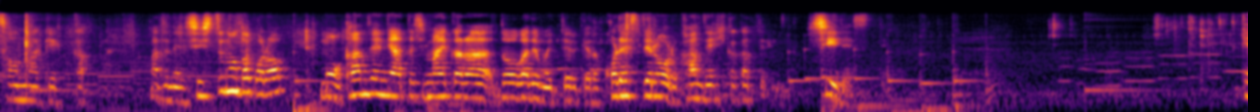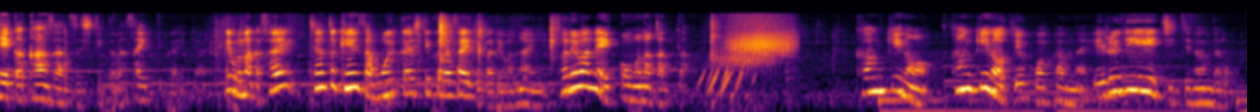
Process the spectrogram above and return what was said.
そんな結果。まずね脂質のところ。もう完全に私前から動画でも言ってるけどコレステロール完全引っかかってるんで C ですって。経過観察してくださいって書いてある。でもなんかさいちゃんと検査もう一回してくださいとかではないね。それはね一個もなかった。肝機能。肝機能ってよくわかんない。LDH ってなんだろう。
